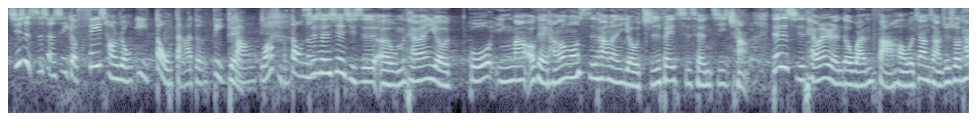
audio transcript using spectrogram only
其实慈城是一个非常容易到达的地方，我要怎么到呢慈？城县其实呃，我们台湾有国营吗？OK，航空公司他们有直飞慈城机场，但是其实台湾人的玩法哈，我这样讲就是说他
